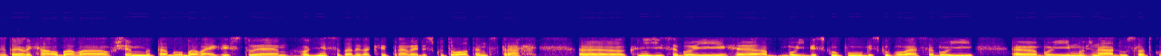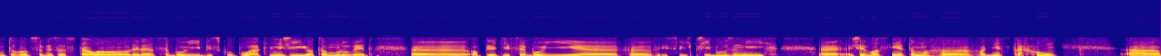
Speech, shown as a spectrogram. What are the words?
že to je lichá obava, ovšem ta obava existuje. Hodně se tady taky právě diskutoval ten strach. Eh, kněží se bojí a bojí biskupů, biskupové se bojí, bojí možná důsledků toho, co by se stalo, lidé se bojí biskupů a kněží o tom mluvit, opěti se bojí i svých příbuzných, že vlastně je v tom hodně strachu. A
